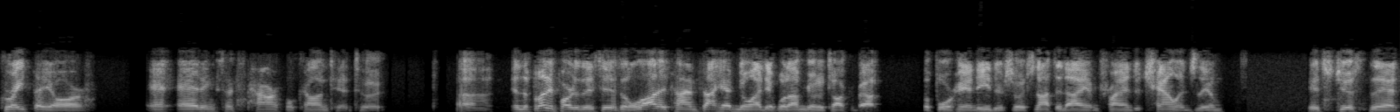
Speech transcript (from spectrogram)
great they are at adding such powerful content to it. Uh, and the funny part of this is that a lot of times I have no idea what I'm going to talk about beforehand either. So it's not that I am trying to challenge them. It's just that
